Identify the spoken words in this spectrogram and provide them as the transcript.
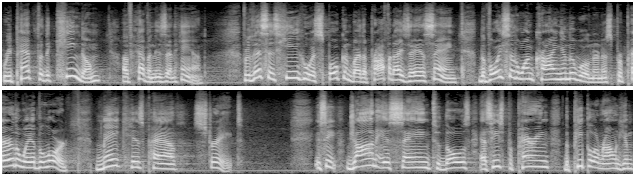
Repent, for the kingdom of heaven is at hand. For this is he who has spoken by the prophet Isaiah, saying, The voice of the one crying in the wilderness, Prepare the way of the Lord, make his path straight. You see, John is saying to those as he's preparing the people around him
